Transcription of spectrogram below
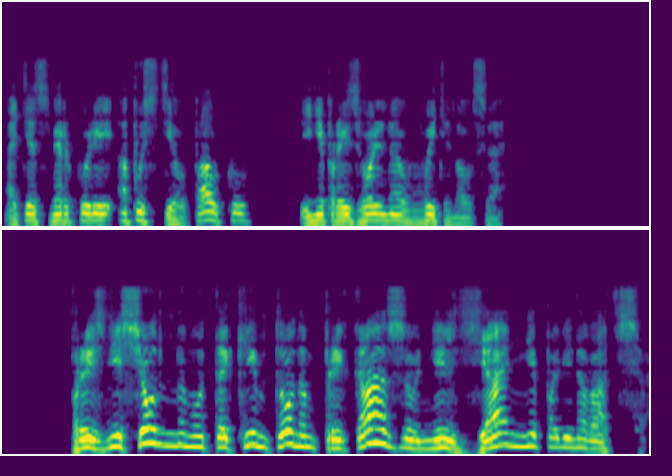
Отец Меркурий опустил палку и непроизвольно вытянулся. Произнесенному таким тоном приказу нельзя не повиноваться.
